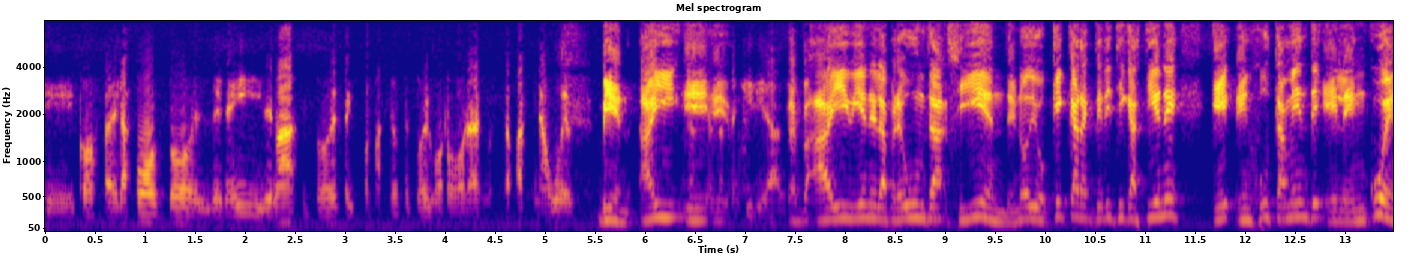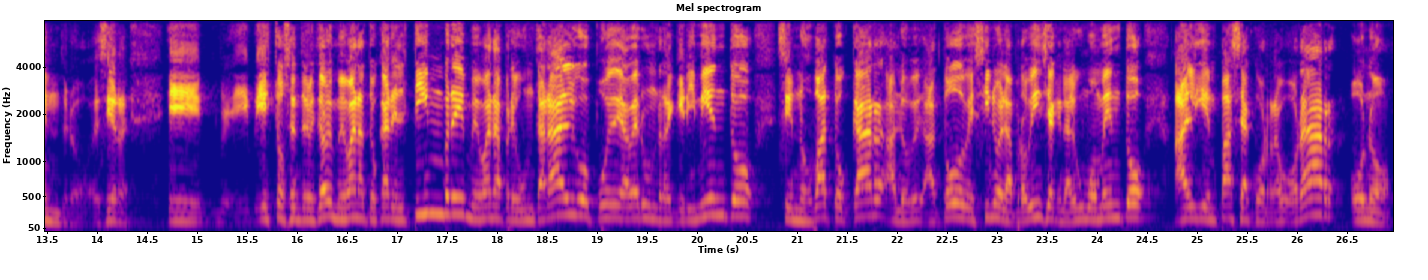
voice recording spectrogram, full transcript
que consta de la foto, el DNI y demás, y toda esa información se puede corroborar en nuestra página web. Bien, ahí, eh, eh, ahí viene la pregunta siguiente, ¿no? Digo, ¿qué características tiene eh, en justamente el encuentro? Es decir, estos entrevistadores me van a tocar el timbre, me van a preguntar algo, puede haber un requerimiento, se nos va a tocar a, a todo vecino de la provincia que en algún momento alguien pase a corroborar o no.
